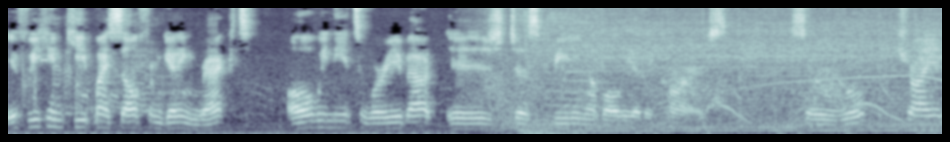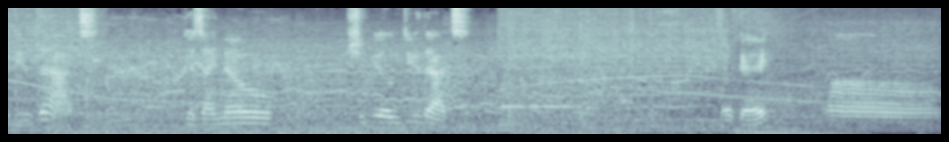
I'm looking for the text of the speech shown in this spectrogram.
if we can keep myself from getting wrecked, all we need to worry about is just beating up all the other cars. So we'll try and do that. Because I know should be able to do that. Okay. Um,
